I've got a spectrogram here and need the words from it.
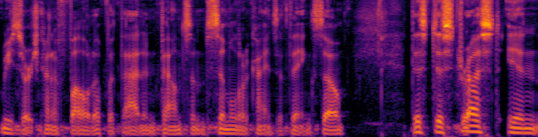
research kind of followed up with that and found some similar kinds of things. So, this distrust in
